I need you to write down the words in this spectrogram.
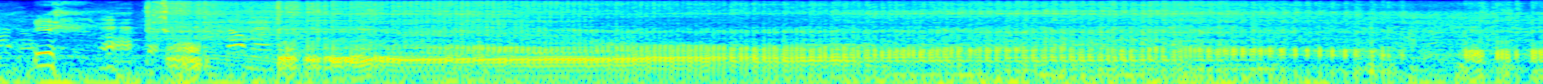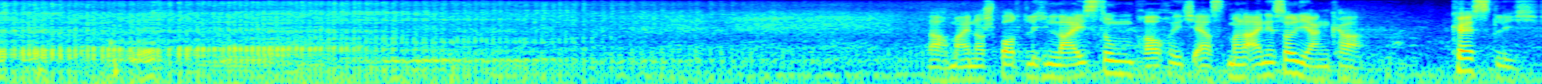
an. Ciao, man. Meiner sportlichen Leistung brauche ich erstmal eine Soljanka. Köstlich.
